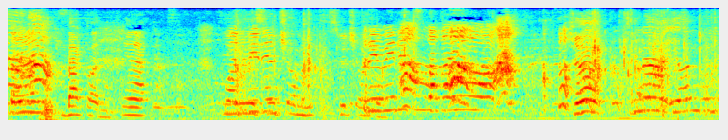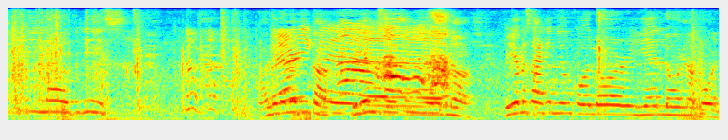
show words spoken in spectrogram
Turn back on. Yeah. One minute. Switch on. Switch on. Three minutes na kayo. Siya, sina, i-on mo yung ilaw, bilis. O, Very dito. good. Bigyan mo sa akin yung ano. Bigyan mo sa akin yung color yellow na ball.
